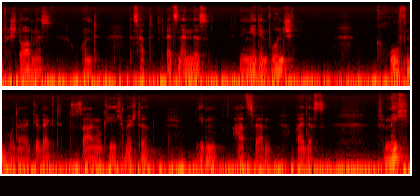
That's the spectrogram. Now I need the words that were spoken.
verstorben ist und das hat letzten Endes in mir den Wunsch gerufen oder geweckt, zu sagen, okay, ich möchte eben Arzt werden, weil das für mich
